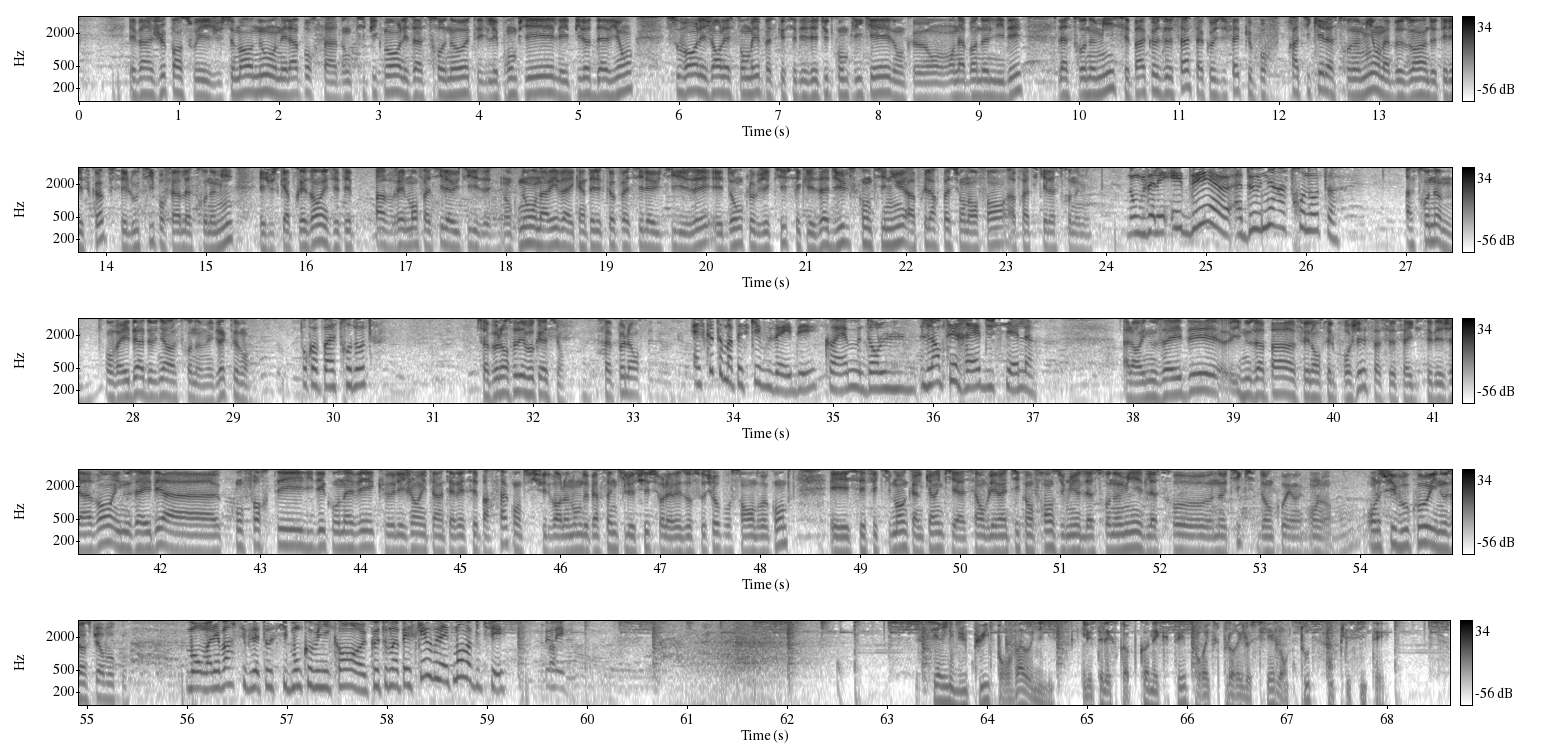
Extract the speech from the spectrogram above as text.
Eh ben, je pense oui. Justement, nous, on est là pour ça. Donc, typiquement, les astronautes, les pompiers, les pilotes d'avion, souvent les gens laissent tomber parce que c'est des études compliquées, donc euh, on, on abandonne l'idée. L'astronomie, c'est pas à cause de ça, c'est à cause du fait que pour pratiquer l'astronomie, on a besoin de télescopes. C'est l'outil pour faire de l'astronomie. Et jusqu'à présent, ils étaient pas vraiment faciles à utiliser. Donc, nous, on arrive avec un télescope facile à utiliser. Et donc, l'objectif, c'est que les adultes continuent après leur passion d'enfant à pratiquer l'astronomie. Donc vous allez aider euh, à devenir astronaute? Astronome. On va aider à devenir astronome, exactement. Pourquoi pas astronaute Ça peut lancer des vocations. Ça peut lancer des vocations. Est-ce que Thomas Pesquet vous a aidé quand même dans l'intérêt du ciel? Alors il nous a aidé, il nous a pas fait lancer le projet, ça existait déjà avant. Il nous a aidé à conforter l'idée qu'on avait que les gens étaient intéressés par ça. Quand il suffit de voir le nombre de personnes qui le suivent sur les réseaux sociaux pour s'en rendre compte. Et c'est effectivement quelqu'un qui est assez emblématique en France du milieu de l'astronomie et de l'astronautique. Donc oui, on, le- on le suit beaucoup, et il nous inspire beaucoup. Bon, on va aller voir si vous êtes aussi bon communicant euh, que Thomas Pesquet. Vous venez avec moi, on va pitcher. Venez. Cyril Dupuis pour Vaonis, les télescopes connectés pour explorer le ciel en toute simplicité.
